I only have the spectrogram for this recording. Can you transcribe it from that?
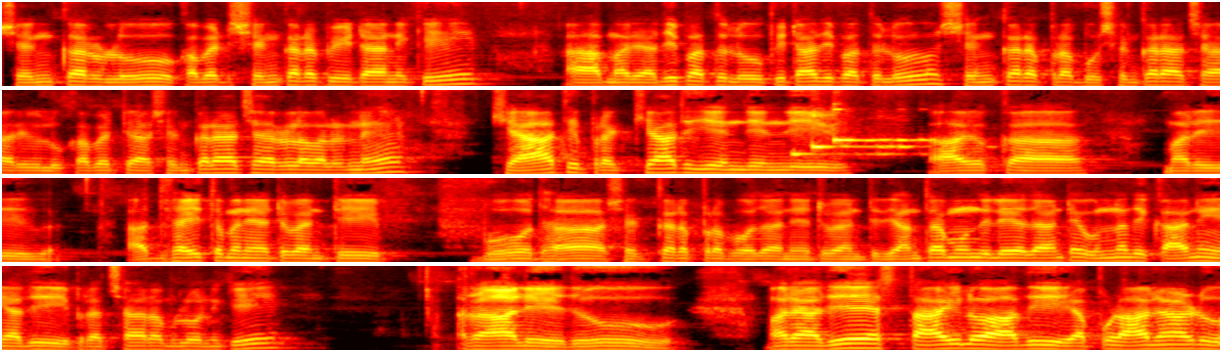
శంకరులు. కాబట్టి శంకర పీఠానికి మరి అధిపతులు పీఠాధిపతులు శంకర ప్రభు శంకరాచార్యులు. కాబట్టి ఆ శంకరాచార్యుల వలనే ఖ్యాతి ప్రఖ్యాతి చెందింది. ఆ యొక్క మరి అద్వైతమైనటువంటి బోధ శంకర ప్రబోధ అనేటువంటిది అంతకుముందు లేదా అంటే ఉన్నది కానీ అది ప్రచారంలోనికి రాలేదు. మరి అదే స్థాయిలో అది అప్పుడు ఆనాడు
